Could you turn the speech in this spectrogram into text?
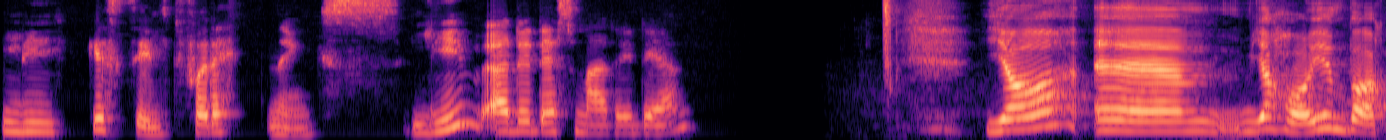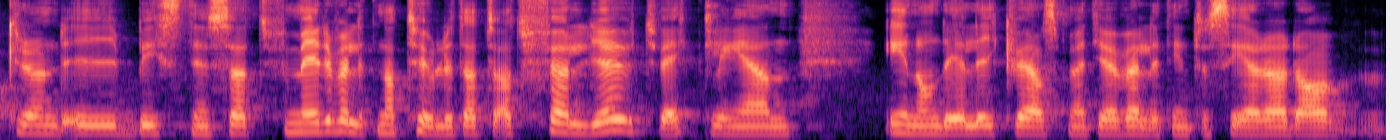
likestilt förrättningsliv, är det det som är idén? Ja, eh, jag har ju en bakgrund i business så att för mig är det väldigt naturligt att, att följa utvecklingen inom det likväl som att jag är väldigt intresserad av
